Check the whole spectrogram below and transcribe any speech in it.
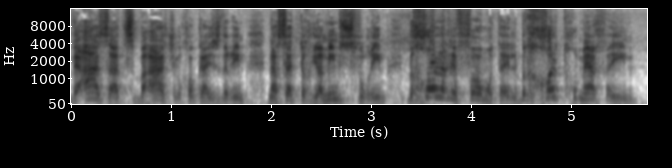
ואז ההצבעה של חוק ההסדרים נעשית תוך ימים ספורים בכל הרפורמות האלה, בכל תחומי החיים.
